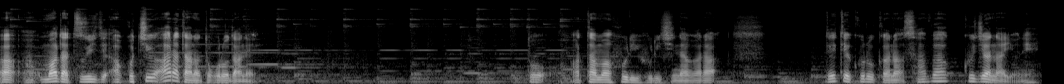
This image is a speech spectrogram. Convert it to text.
あ、まだ続いて、あ、こっちが新たなところだね。と、頭フリフリしながら、出てくるかな？砂漠じゃないよね。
